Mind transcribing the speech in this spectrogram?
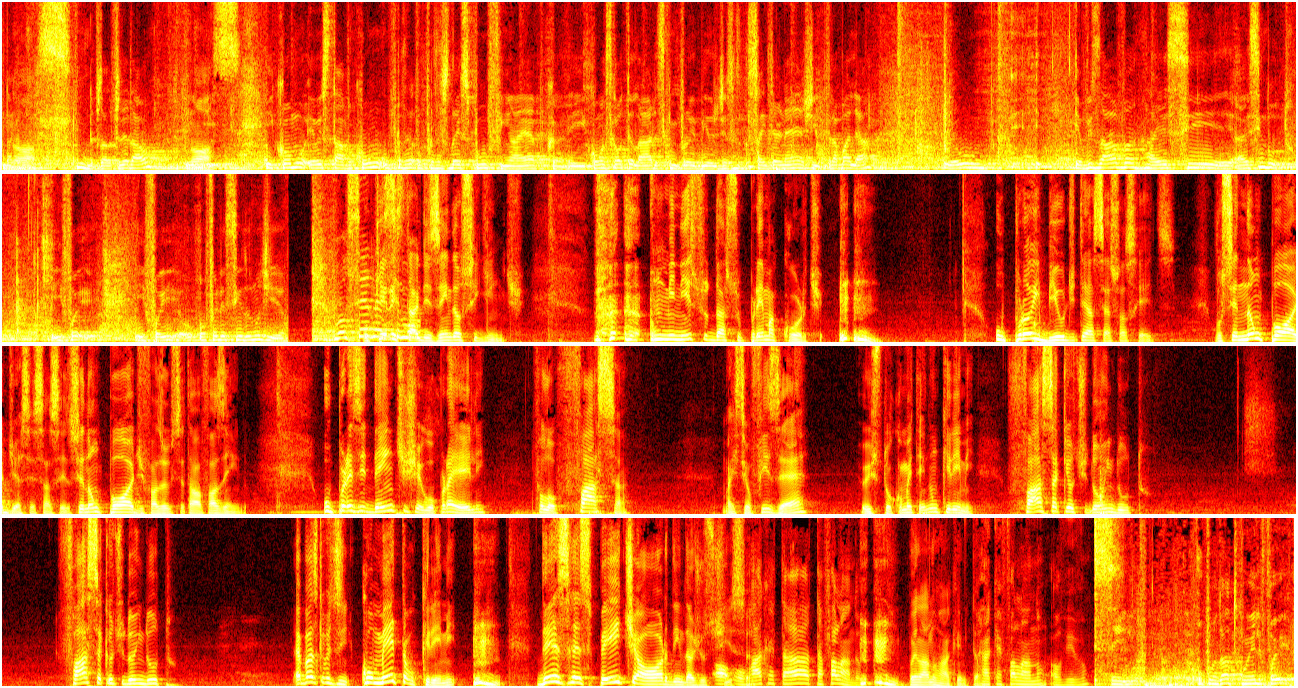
da- Nossa. um deputado federal. E- Nossa. E, como eu estava com o proce- o processo da spoofing à época e com as cautelares que me proibiam de acessar a internet e trabalhar, eu eu visava a esse a esse indulto. E foi e foi oferecido no dia. Você, O que ele está dizendo é o seguinte: um ministro da Suprema Corte o proibiu de ter acesso às redes. Você não pode acessar as redes, você não pode fazer o que você estava fazendo. O presidente chegou para ele, falou: faça, mas se eu fizer, eu estou cometendo um crime. Faça que eu te dou um indulto. Faça que eu te dou indulto. É basicamente assim: cometa o crime, desrespeite a ordem da Ó, justiça. o hacker tá, tá falando. Põe lá no hacker então. hacker falando ao vivo. Sim. O contato com ele foi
